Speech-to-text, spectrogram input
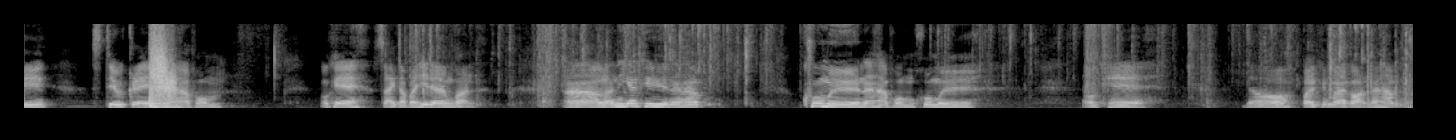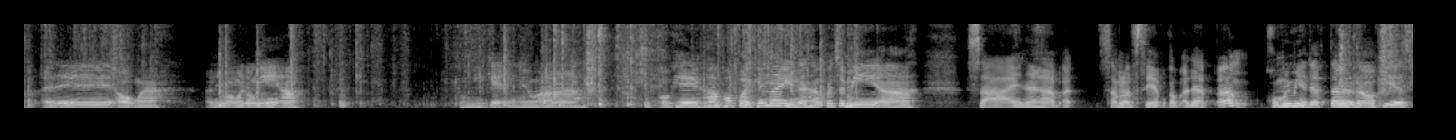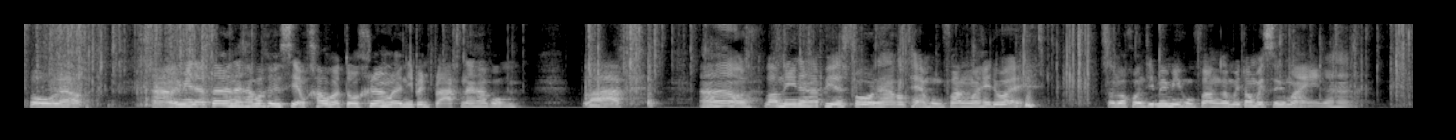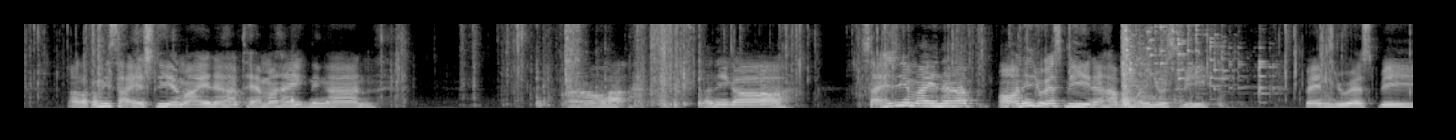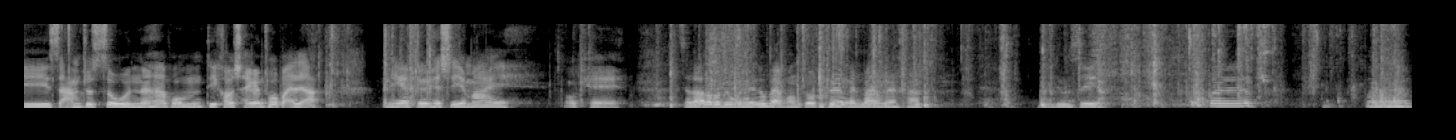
สตีลเกรย์นะครับผม โอเค ใส่กลับไปที่เดิมก่อนอ้าวแล้วนี่ก็คือนะครับ คู่มือนะครับผมคู่มือ โอเค เดี๋ยวเปิดขึ้นมาก่อนนะครับไอ้ออกมา อันนี้วางไว้ตรงนี้อะตรงนี้แกะยังไงวะโอเคครับพอเปิดขึ้นมาอีกนะครับ ก็จะมีอ่าสายนะครับสำหรับเสียบกับอะแดปเออคงไม่มีอะแดปเตอร์เนาะ PS4 แล้ว อ่าไม่มีอะแดปเตอร์นะครับ ก็คือเสียบเข้ากับตัวเครื่องเลยนี่เป็นปลั๊กนะครับผมปลั๊กอ้าวรอบนี้นะครับ PS4 นะฮะเขาแถมหูฟังมาให้ด้วยสำหรับคนที่ไม่มีหูฟังก็ไม่ต้องไปซื้อใหม่นะฮะอ่าแล้วก็มีสาย HDMI นะครับ แถมมาให้อีกหนึ่งอันเอาละแล้วนี่ก็สาย HDMI นะครับอ๋ออันนี้ USB นะครับผมอันนี้ USB เป็น USB 3.0 นะครับผมที่เขาใช้กันทั่วไปแล้ว อันนี้ก็คือ HDMI โอเค เสร็จแล้วเรามาดูกันในรูปแบบของตัวเครื่องกันบ้างนะครับมาดูซิปึ๊บปึ๊บ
